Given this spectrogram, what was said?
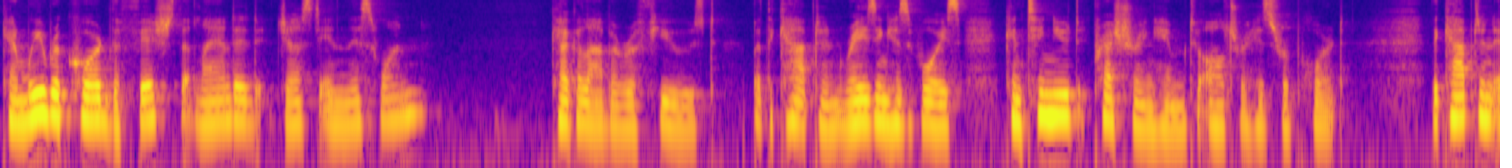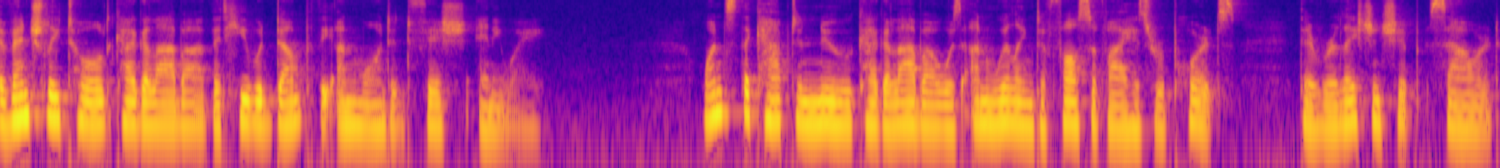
Can we record the fish that landed just in this one? Kagalaba refused, but the captain, raising his voice, continued pressuring him to alter his report. The captain eventually told Kagalaba that he would dump the unwanted fish anyway. Once the captain knew Kagalaba was unwilling to falsify his reports, their relationship soured.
